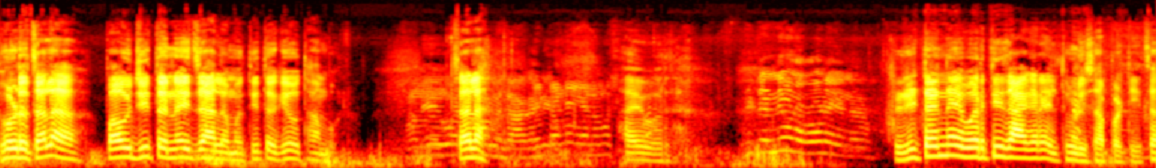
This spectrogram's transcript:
थोडा मग चला पाऊस जिथं नाही झालं मग तिथं घेऊ थांबून. चला. हाय वर रिटर्न नाही वरती जागा राहील थोडी सापटी चल.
